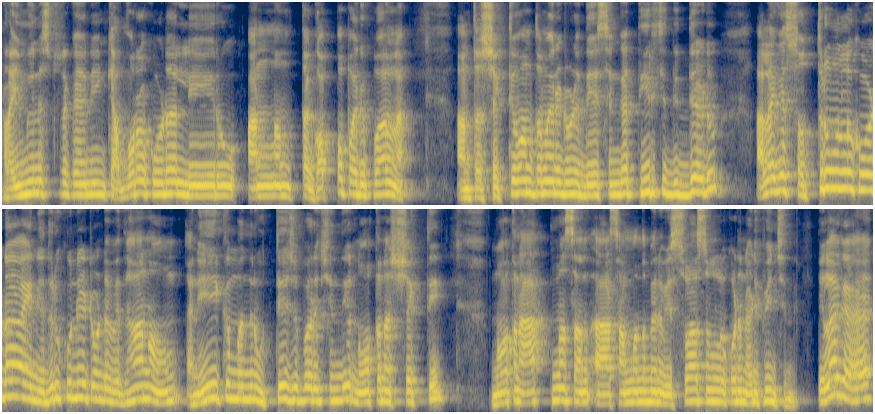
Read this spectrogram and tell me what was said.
ప్రైమ్ మినిస్టర్ కానీ ఇంకెవరో కూడా లేరు అన్నంత గొప్ప పరిపాలన. అంత శక్తివంతమైనటువంటి దేశంగా తీర్చిదిద్దాడు. అలాగే శత్రువులను కూడా ఆయన ఎదుర్కొనేటువంటి విధానం అనేక మందిని ఉత్తేజపరిచింది నూతన శక్తి నూతన ఆత్మ సంబంధమైన విశ్వాసంలో కూడా నడిపించింది. ఇలాగా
